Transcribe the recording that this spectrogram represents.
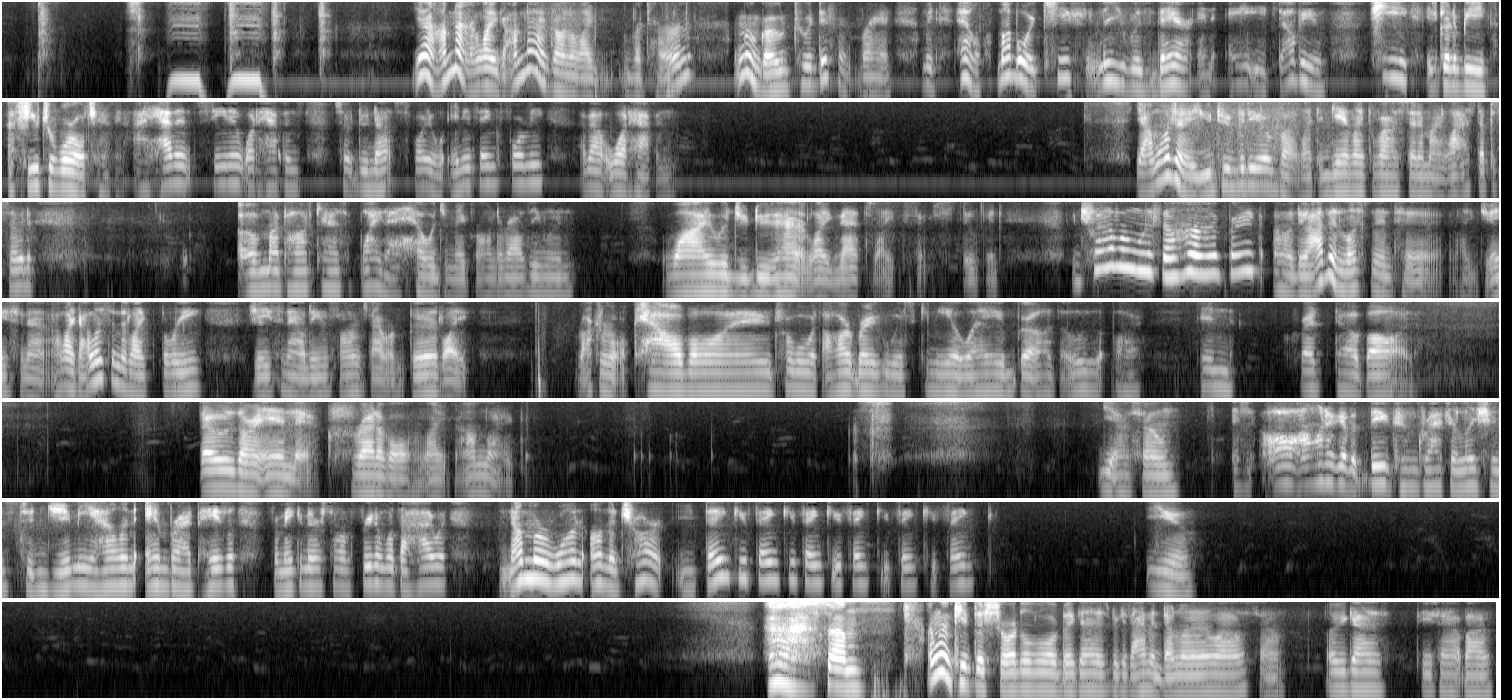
Yeah, I'm not like I'm not gonna like return. I'm gonna go to a different brand. I mean, hell, my boy Keith Lee was there in AEW. He is gonna be a future world champion. I haven't seen it, what happens, so do not spoil anything for me about what happened. Yeah, I'm watching a YouTube video, but like again, like what I said in my last episode of my podcast, why the hell would you make Ronda Rousey win? Why would you do that? Like that's like so stupid. Trouble with a Heartbreak. Oh, dude, I've been listening to like Jason. I like I listened to like three Jason Aldean songs that were good, like Rock and Roll Cowboy, Trouble with a Heartbreak, Whiskey Me Away, bro. Those are incredible. Those are incredible. Like, I'm like. Yeah, so. And oh, I want to give a big congratulations to Jimmy Allen and Brad Paisley for making their song Freedom Was a Highway number one on the chart. Thank you, thank you, thank you, thank you, thank you, thank you. so, um, I'm gonna keep this short a little bit, guys, because I haven't done one in a while. So, love you guys. Peace out. Bye.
